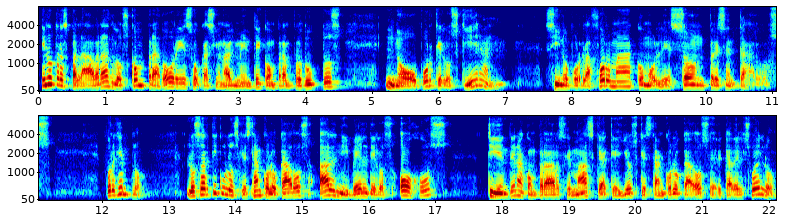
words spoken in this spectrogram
En otras palabras, los compradores ocasionalmente compran productos no porque los quieran, sino por la forma como les son presentados. Por ejemplo, los artículos que están colocados al nivel de los ojos tienden a comprarse más que aquellos que están colocados cerca del suelo.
